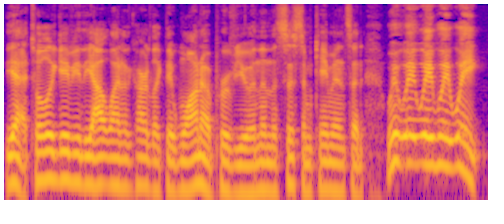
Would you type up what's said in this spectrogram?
yeah, totally gave you the outline of the card like they want to approve you, and then the system came in and said, "Wait, wait, wait, wait, wait."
